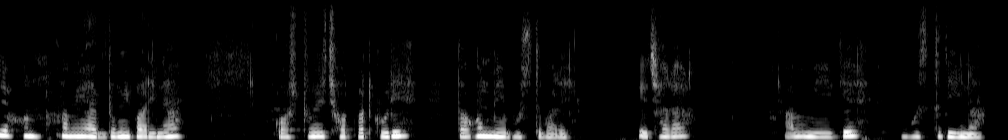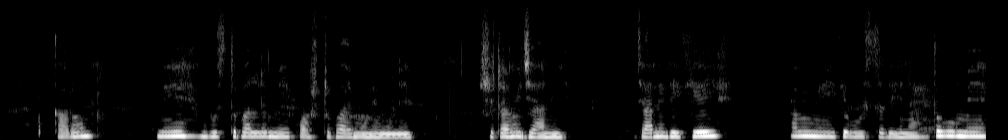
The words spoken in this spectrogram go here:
যখন আমি একদমই পারি না, কষ্ট হয়ে ছটপট করি, তখন মেয়ে বুঝতে পারে। এছাড়া আমি মেয়েকে বুঝতে দিই না। কারণ মেয়ে বুঝতে পারলে মেয়ে কষ্ট পায় মনে মনে, সেটা আমি জানি। জানি দেখেই আমি মেয়েকে বুঝতে দিই না। তবু মেয়ে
